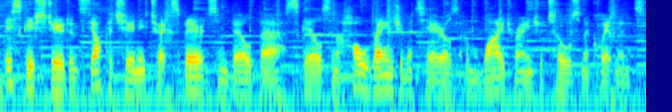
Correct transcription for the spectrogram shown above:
This gives students the opportunity to experience and build their skills in a whole range of materials and wide range of tools and equipment.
